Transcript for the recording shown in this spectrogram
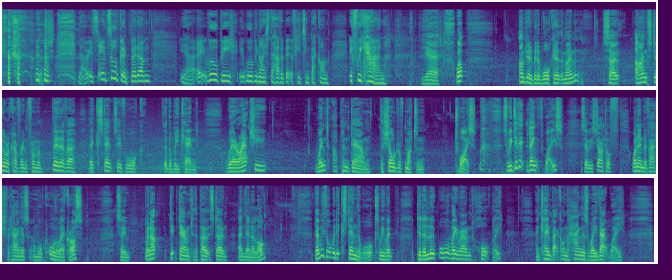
no, it's it's all good. But um, yeah, it will be it will be nice to have a bit of heating back on if we can. Yeah. Well, I'm doing a bit of walking at the moment, so I'm still recovering from a bit of a extensive walk at the weekend, where I actually went up and down the shoulder of mutton twice. so we did it lengthways. So we start off one end of Ashford Hangers and walked all the way across. So went up, dipped down to the Poet Stone, and then along. Then we thought we'd extend the walk, so we went, did a loop all the way around Hawkley, and came back on the Hangers Way that way,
